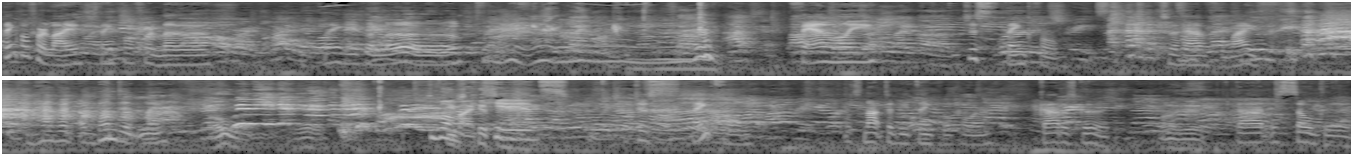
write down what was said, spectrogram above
Thankful for life. Thankful for love. Thank you for love. Family. Just thankful to have life. and Have it abundantly. Oh, yeah. For my kids. Just thankful. What's not to be thankful for? God is good. Oh, yeah. God is so good.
